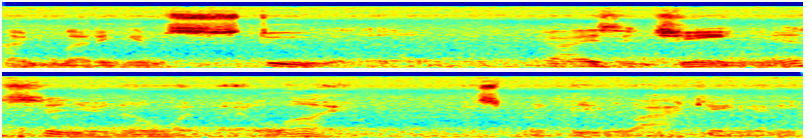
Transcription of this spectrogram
I'm letting him stew a little. Guy's a genius, and you know what they're like. Desperately lacking any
